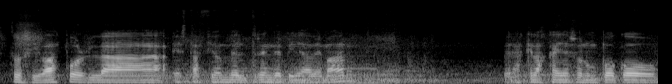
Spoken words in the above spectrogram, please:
Esto si vas por la estación del tren de Piña de Mar, verás que las calles son un poco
